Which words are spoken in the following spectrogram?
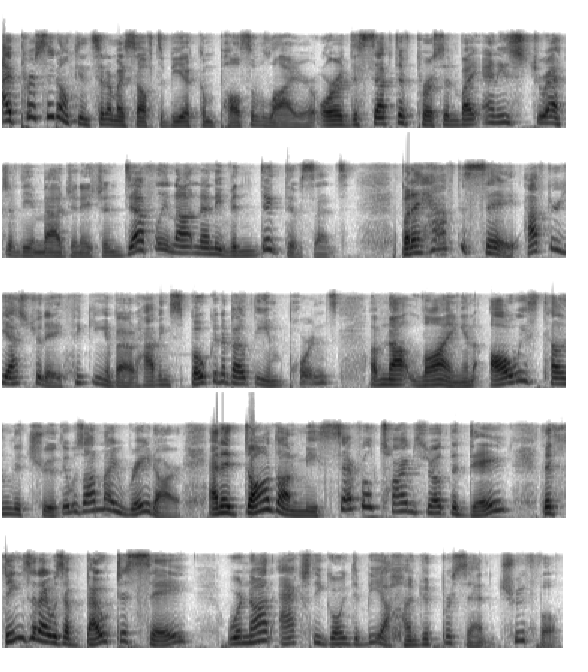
I personally don't consider myself to be a compulsive liar or a deceptive person by any stretch of the imagination, definitely not in any vindictive sense. But I have to say, after yesterday, thinking about having spoken about the importance of not lying and always telling the truth, it was on my radar, and it dawned on me several times throughout the day that things that I was about to say were not actually going to be 100% truthful.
